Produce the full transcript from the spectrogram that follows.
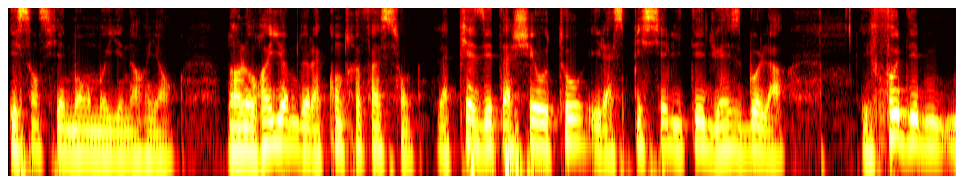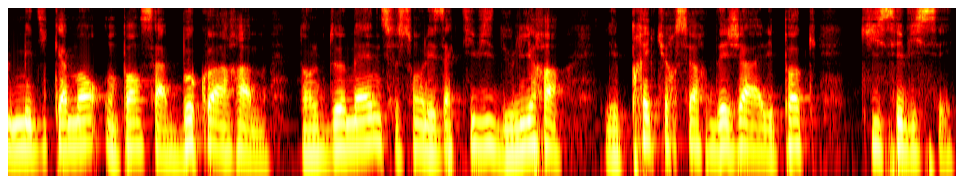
essentiellement au Moyen-Orient. Dans le royaume de la contrefaçon, la pièce détachée auto est la spécialité du Hezbollah. Les faux médicaments, on pense à Boko Haram. Dans le domaine, ce sont les activistes de l'IRA, les précurseurs déjà à l'époque qui sévissaient.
